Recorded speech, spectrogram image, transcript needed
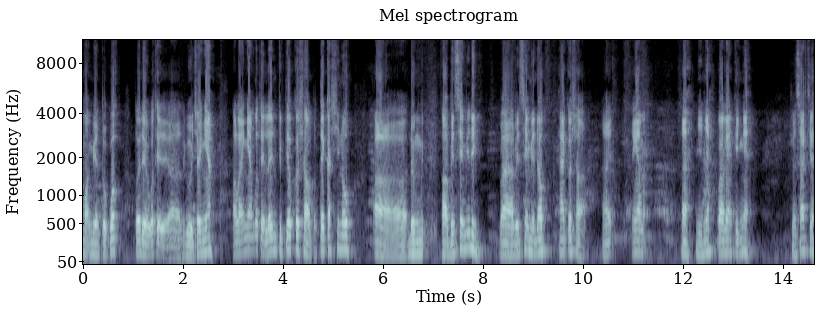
mọi miền tổ quốc tôi đều có thể gửi cho anh em. Hoặc là anh em có thể lên trực tiếp cơ sở của T Casino ở đường ở bến xe Mỹ Đình và bến xe miền Đông hai cơ sở. Đấy anh em ạ. À, nhìn nhé qua len kính này. Chuẩn xác chưa?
